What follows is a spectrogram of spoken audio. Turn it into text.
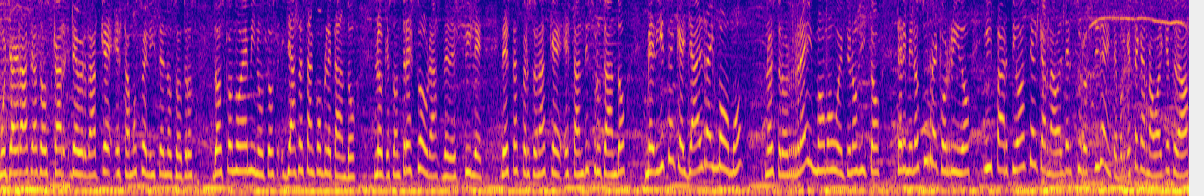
Muchas gracias, Oscar. De verdad que estamos felices nosotros. Dos con nueve minutos, ya se están completando lo que son tres horas de desfile de estas personas que están disfrutando. Me dicen que ya el Rey Momo, nuestro Rey Momo Juventud Ojito, terminó su recorrido y partió hacia el Carnaval del Suroccidente, porque este carnaval que se da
